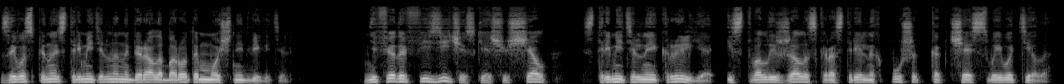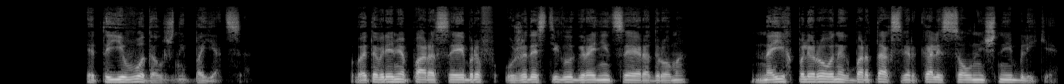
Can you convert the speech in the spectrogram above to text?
за его спиной стремительно набирал обороты мощный двигатель. Нефедов физически ощущал стремительные крылья и стволы жала скорострельных пушек как часть своего тела. Это его должны бояться. В это время пара сейбров уже достигла границы аэродрома. На их полированных бортах сверкали солнечные блики.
